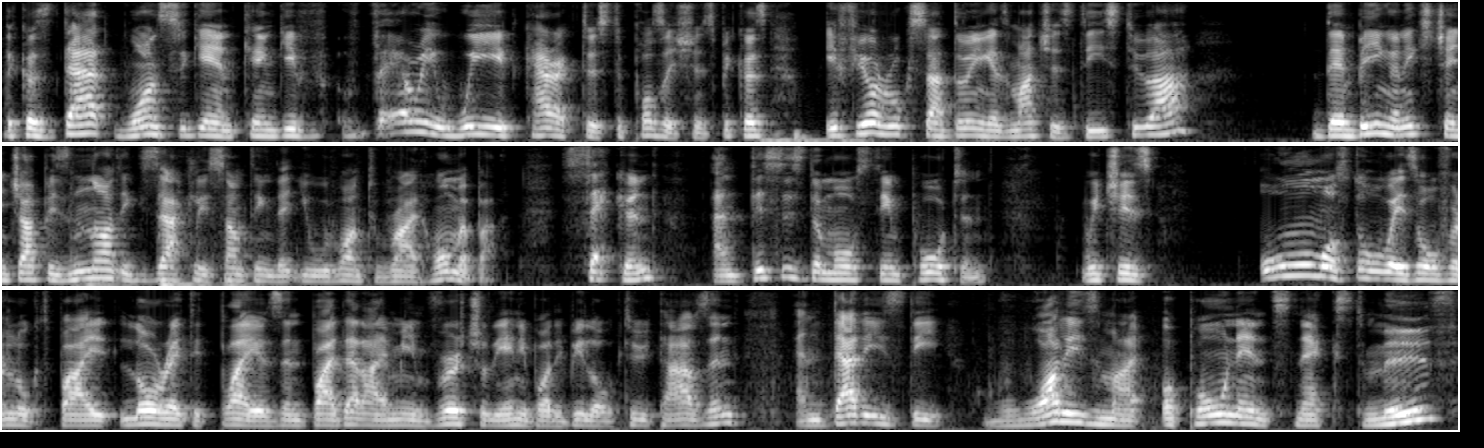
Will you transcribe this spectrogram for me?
Because that once again can give very weird characters to positions. Because if your rooks are doing as much as these two are, then being an exchange up is not exactly something that you would want to write home about. Second, and this is the most important, which is almost always overlooked by low rated players, and by that I mean virtually anybody below 2000, and that is the what is my opponent's next move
